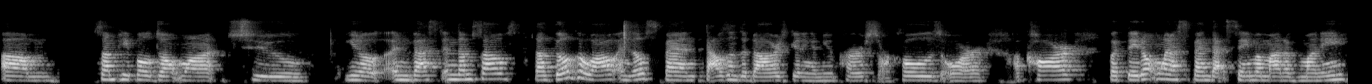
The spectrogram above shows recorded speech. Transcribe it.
um, some people don't want to you know invest in themselves that they'll go out and they'll spend thousands of dollars getting a new purse or clothes or a car but they don't want to spend that same amount of money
